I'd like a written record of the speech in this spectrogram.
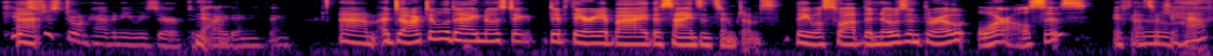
Kids Uh, just don't have any reserve to no. fight anything. Um, a doctor will diagnose di- diphtheria by the signs and symptoms. They will swab the nose and throat or ulcers, if that's what you have.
